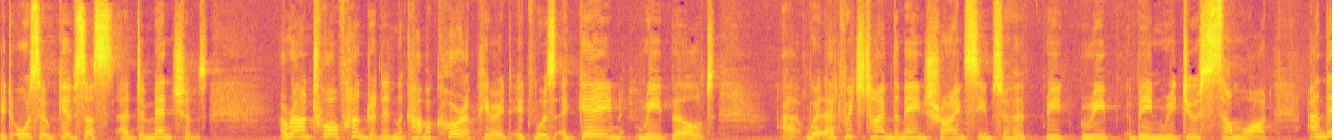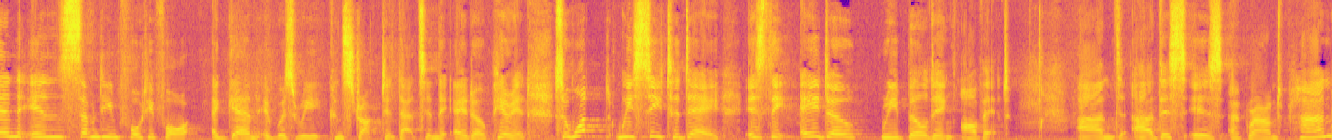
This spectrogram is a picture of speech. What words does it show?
It also gives us uh, dimensions. Around 1200 in the Kamakura period, it was again rebuilt uh, at which time the main shrine seems to have re, re, been reduced somewhat. And then in 1744, again, it was reconstructed. That's in the Edo period. So what we see today is the Edo rebuilding of it. And uh, this is a ground plan.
